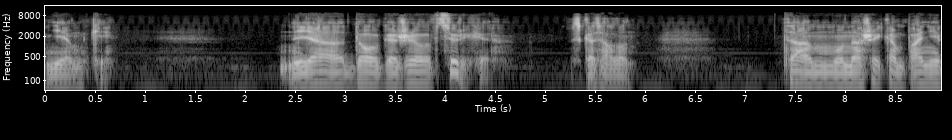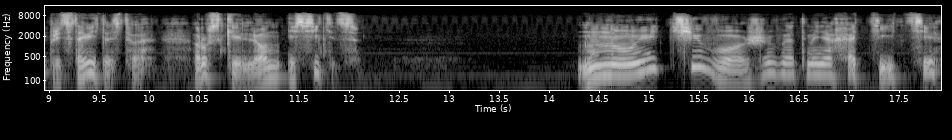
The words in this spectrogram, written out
немки. «Я долго жил в Цюрихе», — сказал он. «Там у нашей компании представительство. Русский лен и ситец». «Ну и чего же вы от меня хотите,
